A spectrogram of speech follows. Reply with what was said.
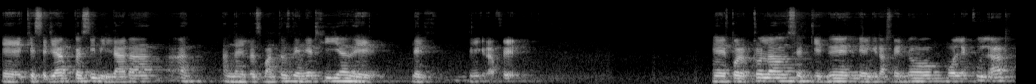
eh, que sería pues, similar a, a, la de las bandas de energía de, del, grafeno. Eh, por otro lado se tiene el grafeno molecular,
